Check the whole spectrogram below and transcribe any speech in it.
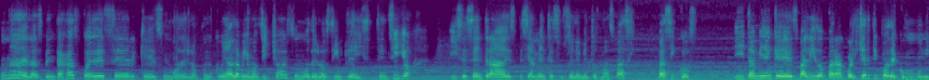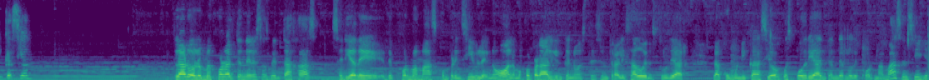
Una de las ventajas puede ser que es un modelo, como ya lo habíamos dicho, es un modelo simple y sencillo y se centra especialmente en sus elementos más básicos y también que es válido para cualquier tipo de comunicación. Claro, a lo mejor al tener esas ventajas sería de, de forma más comprensible, ¿no? A lo mejor para alguien que no esté centralizado en estudiar la comunicación, pues podría entenderlo de forma más sencilla.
